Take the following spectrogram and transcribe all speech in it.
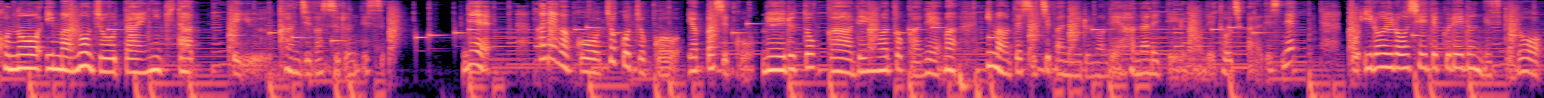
この今の状態に来たっていう感じがするんです。で彼がこうちょこちょこやっぱしこうメールとか電話とかでまあ今私千葉にいるので離れているので当時からですねいろいろ教えてくれるんですけど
